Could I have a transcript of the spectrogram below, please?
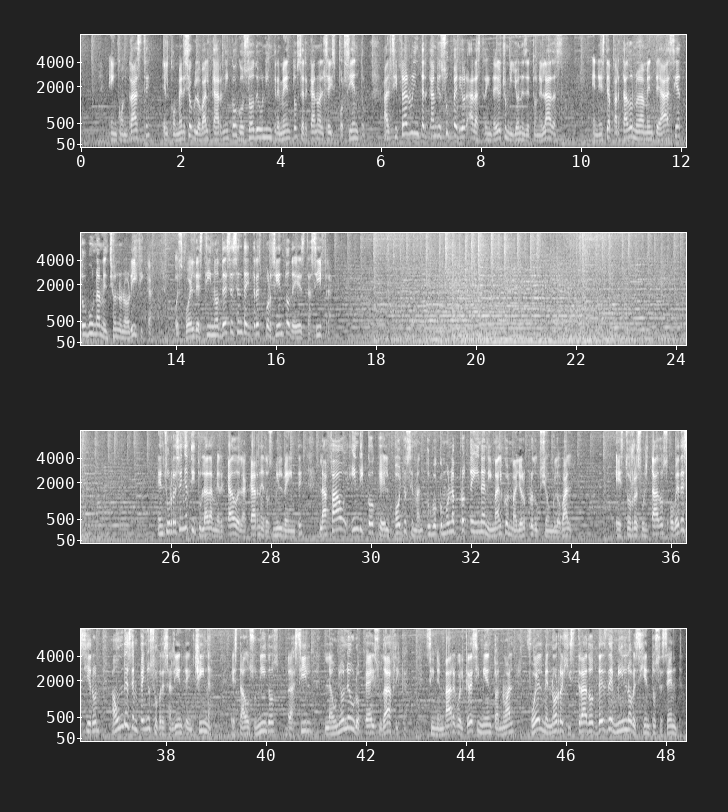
En contraste, el comercio global cárnico gozó de un incremento cercano al 6%, al cifrar un intercambio superior a las 38 millones de toneladas. En este apartado nuevamente Asia tuvo una mención honorífica, pues fue el destino de 63% de esta cifra. En su reseña titulada Mercado de la Carne 2020, la FAO indicó que el pollo se mantuvo como la proteína animal con mayor producción global. Estos resultados obedecieron a un desempeño sobresaliente en China, Estados Unidos, Brasil, la Unión Europea y Sudáfrica. Sin embargo, el crecimiento anual fue el menor registrado desde 1960.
